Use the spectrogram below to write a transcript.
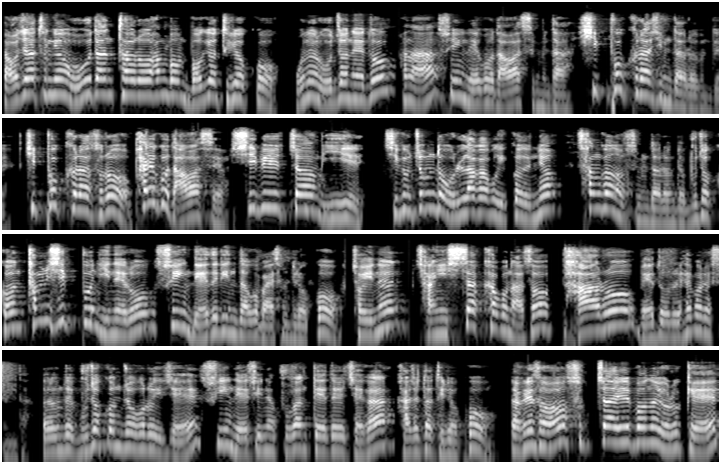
자, 어제 같은 경우 오후 단타로 한번 먹여드렸고 오늘 오전에도 하나 수익 내고 나왔습니다. 히포크라시입니다, 여러분들. 히포크라스로 팔고 나왔어요. 11.21. 지금 좀 더 올라가고 있거든요. 상관없습니다, 여러분들. 무조건 30분 이내로 수익 내드린다고 말씀드렸고, 저희는 장이 시작하고 나서 바로 매도를 해버렸습니다. 여러분들 무조건적으로 이제 수익 낼 수 있는 구간대들 제가 가져다 드렸고, 자, 그래서 숫자 1번을 이렇게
